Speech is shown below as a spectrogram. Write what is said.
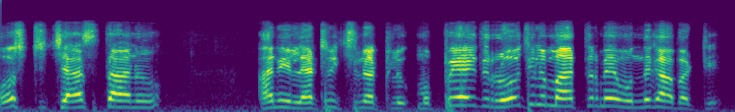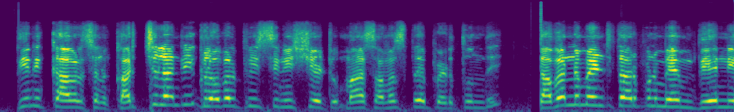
హోస్ట్ చేస్తాను అని లెటర్ ఇచ్చినట్లు ముప్పై ఐదు రోజులు మాత్రమే ఉంది కాబట్టి దీనికి కావలసిన ఖర్చులన్నీ గ్లోబల్ పీస్ ఇనిషియేటివ్ మా సంస్థే పెడుతుంది. గవర్నమెంట్ తరపున మేము దేన్ని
